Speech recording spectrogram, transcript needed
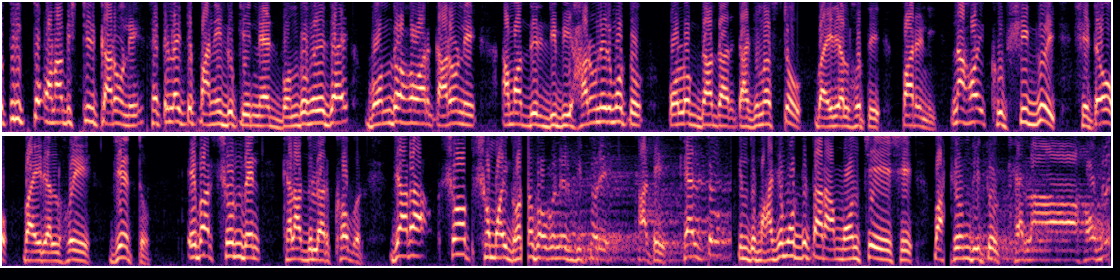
অতিরিক্ত অনাবৃষ্টির কারণে স্যাটেলাইটে পানি ঢুকে নেট বন্ধ হয়ে যায়। বন্ধ হওয়ার কারণে আমাদের ডিবি হারুনের মতো পলক দাদার টাকিমাসটাও ভাইরাল হতে পারেনি। না হয় খুব শীঘ্রই সেটাও ভাইরাল হয়ে যেত। এবার শুনবেন খেলাধুলার খবর। যারা সব সময় গণভবনের ভিতরে খাটে খেলতো, কিন্তু মাঝে মধ্যে তারা মঞ্চে এসে ভাষণ দিত, খেলা হবে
